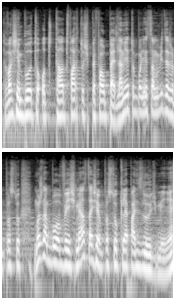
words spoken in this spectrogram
To właśnie było to od, ta otwartość PvP. Dla mnie to było niesamowite, że po prostu można było wyjść miasta i się po prostu klepać z ludźmi, nie?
